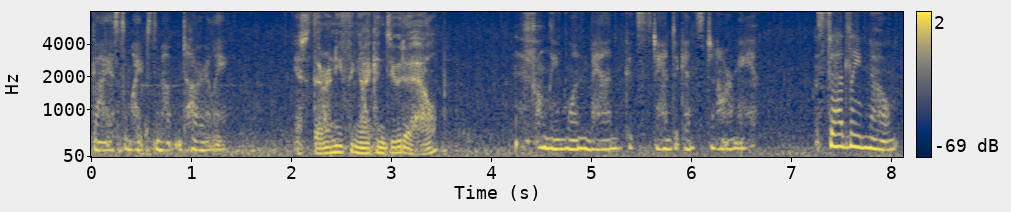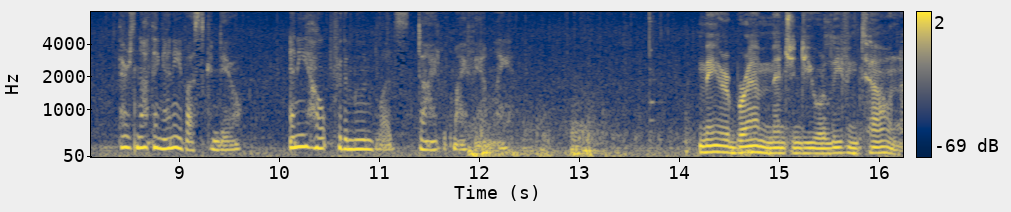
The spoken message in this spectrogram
Gaius wipes them out entirely. Is there anything I can do to help? If only one man could stand against an army. Sadly, no. There's nothing any of us can do. Any hope for the Moonbloods died with my family. Mayor Bram mentioned you were leaving town.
